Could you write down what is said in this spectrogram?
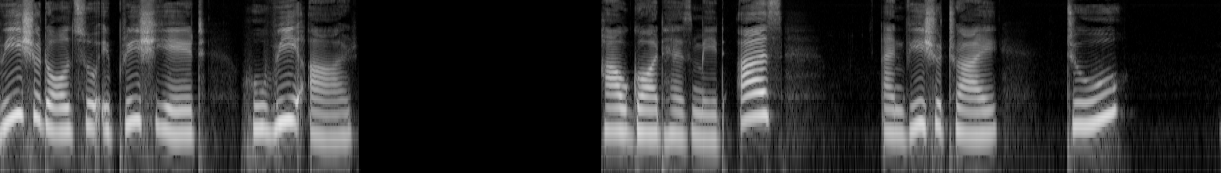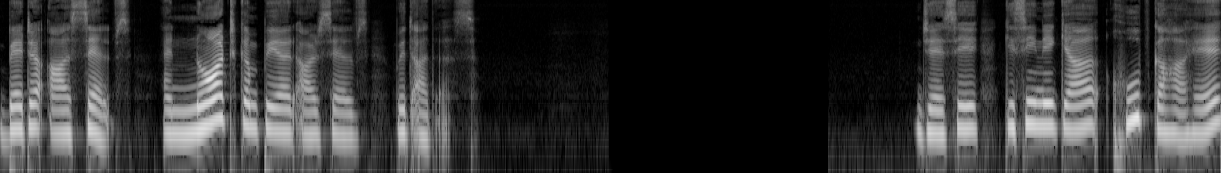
we should also appreciate who we are how God has made us and we should try to better ourselves and not compare ourselves with others جیسے کسی نے کیا خوب کہا ہے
